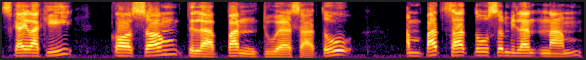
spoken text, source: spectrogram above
Sekali lagi 0821 4196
